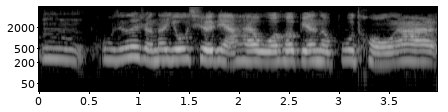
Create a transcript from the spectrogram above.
嗯，我觉得人的优缺点，还有我和别人的不同啊，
